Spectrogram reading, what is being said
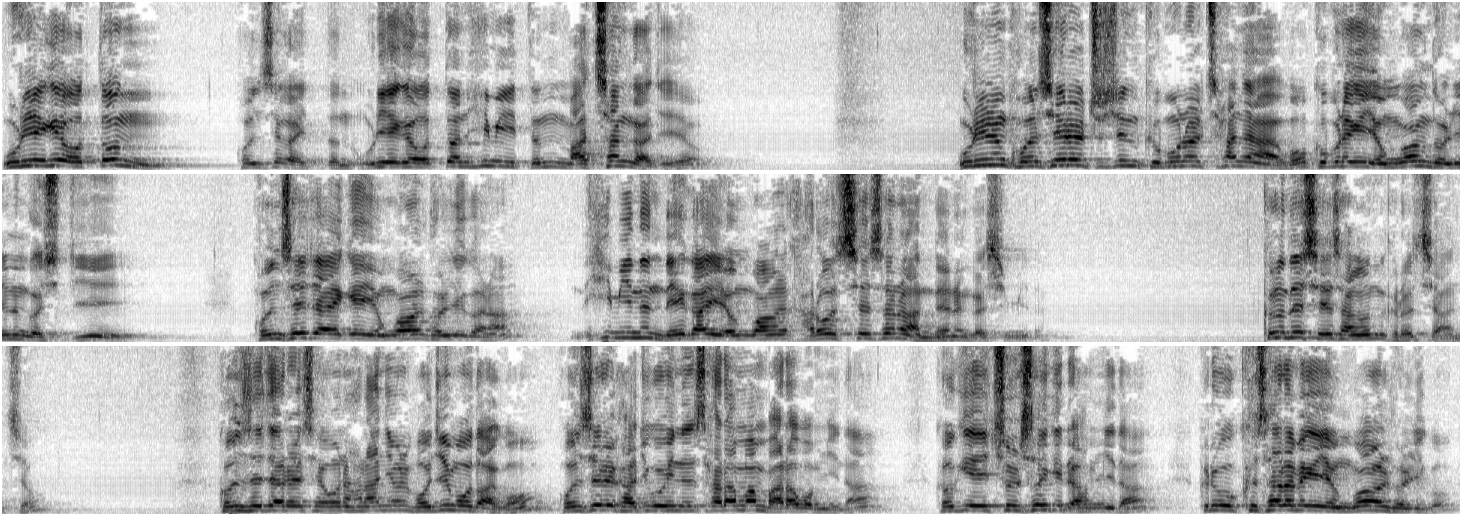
우리에게 어떤 권세가 있든 우리에게 어떤 힘이 있든 마찬가지예요. 우리는 권세를 주신 그분을 찬양하고 그분에게 영광 돌리는 것이지 권세자에게 영광을 돌리거나 힘 있는 내가 영광을 가로채서는 안 되는 것입니다. 그런데 세상은 그렇지 않죠. 권세자를 세운 하나님을 보지 못하고 권세를 가지고 있는 사람만 바라봅니다. 거기에 출석이를 합니다. 그리고 그 사람에게 영광을 돌리고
